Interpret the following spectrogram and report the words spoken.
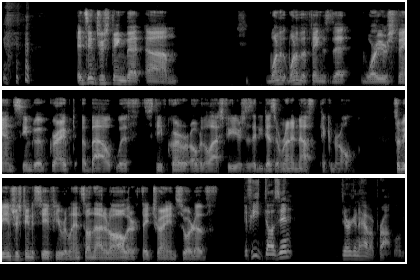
it's interesting that um, one of the, one of the things that Warriors fans seem to have griped about with Steve Kerr over the last few years is that he doesn't run enough pick and roll. So it'd be interesting to see if he relents on that at all, or if they try and sort of. If he doesn't, they're going to have a problem.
